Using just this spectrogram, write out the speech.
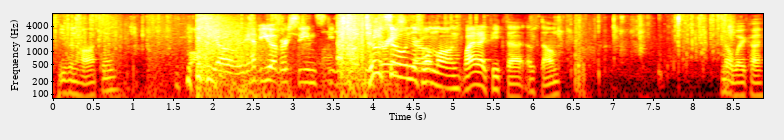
Stephen Hawking. Yo, have you ever seen Stephen Hawking Too race, soon, there's one long. Why did I peek that? That was dumb. No way, Kai.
